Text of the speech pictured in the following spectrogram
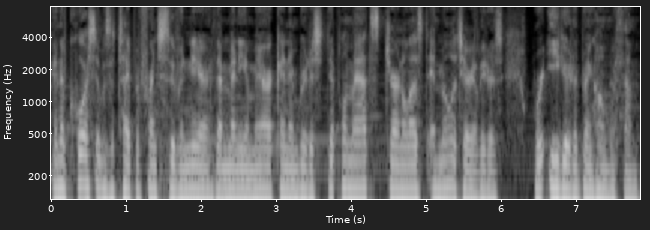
And of course, it was a type of French souvenir that many American and British diplomats, journalists, and military leaders were eager to bring home with them.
